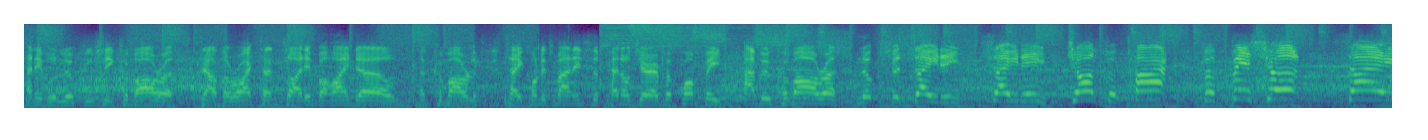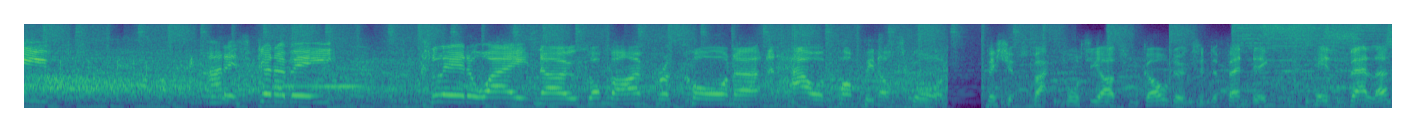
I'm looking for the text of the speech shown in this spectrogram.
and it will look, we'll see Kamara down the right-hand side in behind Earl, and Kamara looking to take on his man into the penalty area for Pompey. Abu Kamara looks for Saydee, Saydee, chance for Pack, for Bishop, save! And it's going to be cleared away, no, gone behind for a corner, and how have Pompey not scored? Bishop's back 40 yards from goal doing some defending. Here's Vela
